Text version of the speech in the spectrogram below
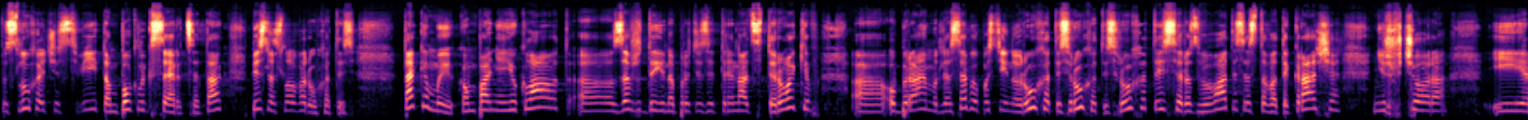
послухаючи свій там поклик серця, так, після слова рухатись. Так і ми, компанія uCloud, е, завжди на протязі 13 років е, обираємо для себе постійно рухатись, рухатись, рухатись, розвиватися, ставати краще, ніж вчора. І,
